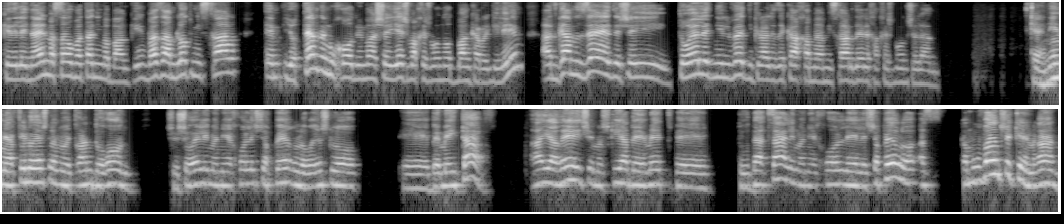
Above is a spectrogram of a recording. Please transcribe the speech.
כדי לנהל משא ומתן עם הבנקים, ואז העמלות מסחר הן יותר נמוכות ממה שיש בחשבונות בנק הרגילים, אז גם זה איזושהי תועלת נלווית, נקרא לזה ככה, מהמסחר דרך החשבון שלנו. כן, הנה אפילו יש לנו את רן דורון, ששואל אם אני יכול לשפר לו, יש לו אה, במיטב IRA שמשקיע באמת בתעודת צה"ל, אם אני יכול אה, לשפר לו, אז כמובן שכן, רן,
